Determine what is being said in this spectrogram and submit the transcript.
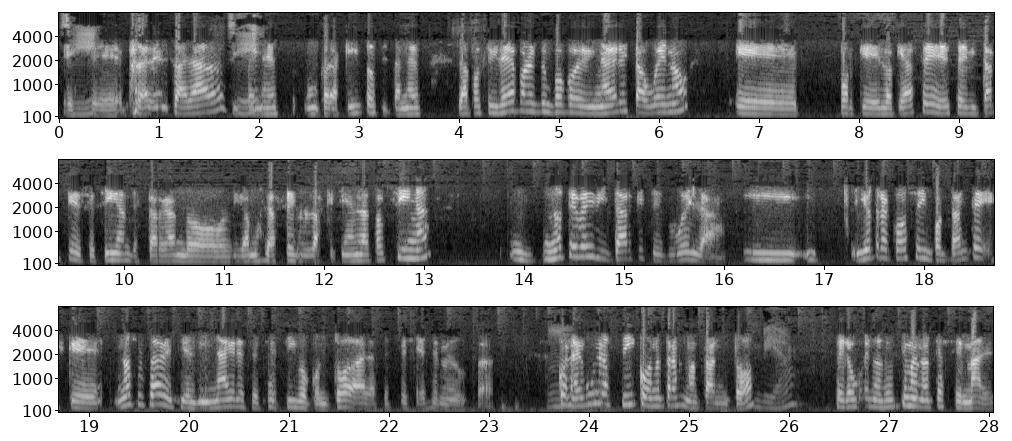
Sí. este, para la ensalada, si Sí. tenés un frasquito, si tenés la posibilidad de ponerte un poco de vinagre, está bueno, eh, porque lo que hace es evitar que se sigan descargando, digamos, las células que tienen la toxina. No te va a evitar que te duela. Y, y, y otra cosa importante es que no se sabe si el vinagre es efectivo con todas las especies de medusas. Mm. Con algunas sí, con otras no tanto. Bien. Pero bueno, de última no te hace mal,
